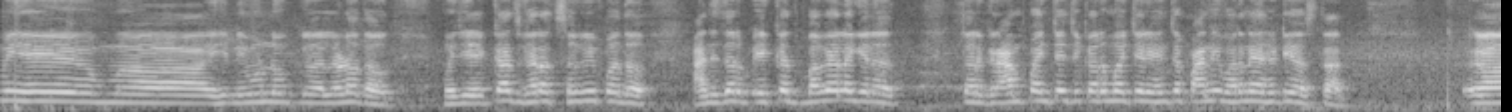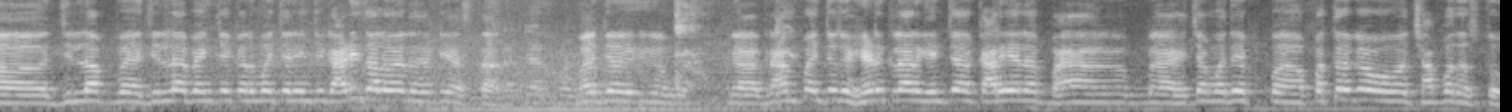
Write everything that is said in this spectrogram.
मी हे ही निवडणूक लढवत आहोत. म्हणजे एकाच घरात सगळी पदं आणि जर एकच बघायला गेलं तर ग्रामपंचायतचे कर्मचारी यांचं पाणी भरण्यासाठी असतात. जिल्हा जिल्हा बँकचे कर्मचारी यांची गाडी चालवण्यासाठी असतात. म्हणजे ग्रामपंचायत हेड क्लार्क यांच्या कार्यालय ह्याच्यामध्ये पत्रक छापत असतो.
